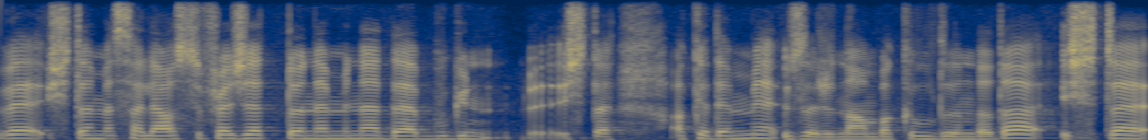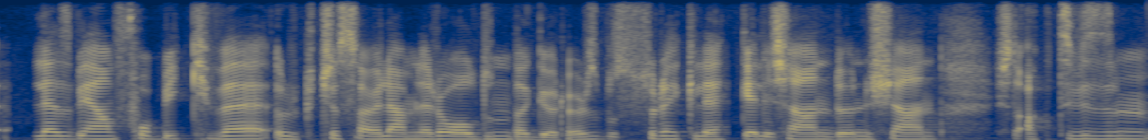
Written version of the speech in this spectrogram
ve işte mesela süfrajet dönemine de bugün işte akademi üzerinden bakıldığında da işte lezbiyen fobik ve ırkçı söylemleri olduğunu da görüyoruz. Bu sürekli gelişen, dönüşen işte aktivizm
